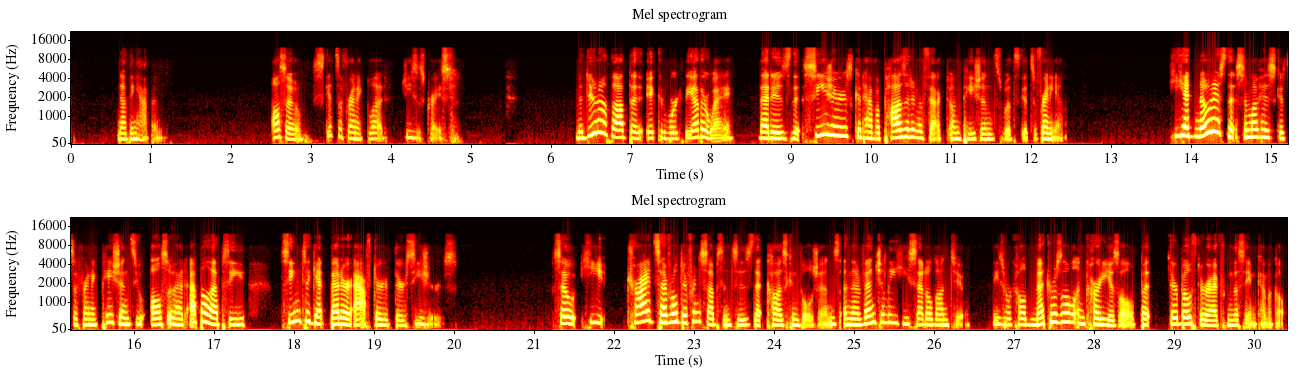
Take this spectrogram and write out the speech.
Nothing happened. Also, schizophrenic blood. Jesus Christ. Meduna thought that it could work the other way. That is, that seizures could have a positive effect on patients with schizophrenia. He had noticed that some of his schizophrenic patients who also had epilepsy seemed to get better after their seizures. So he tried several different substances that cause convulsions, and then eventually he settled on two. These were called metrazol and cardiazol, but they're both derived from the same chemical.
